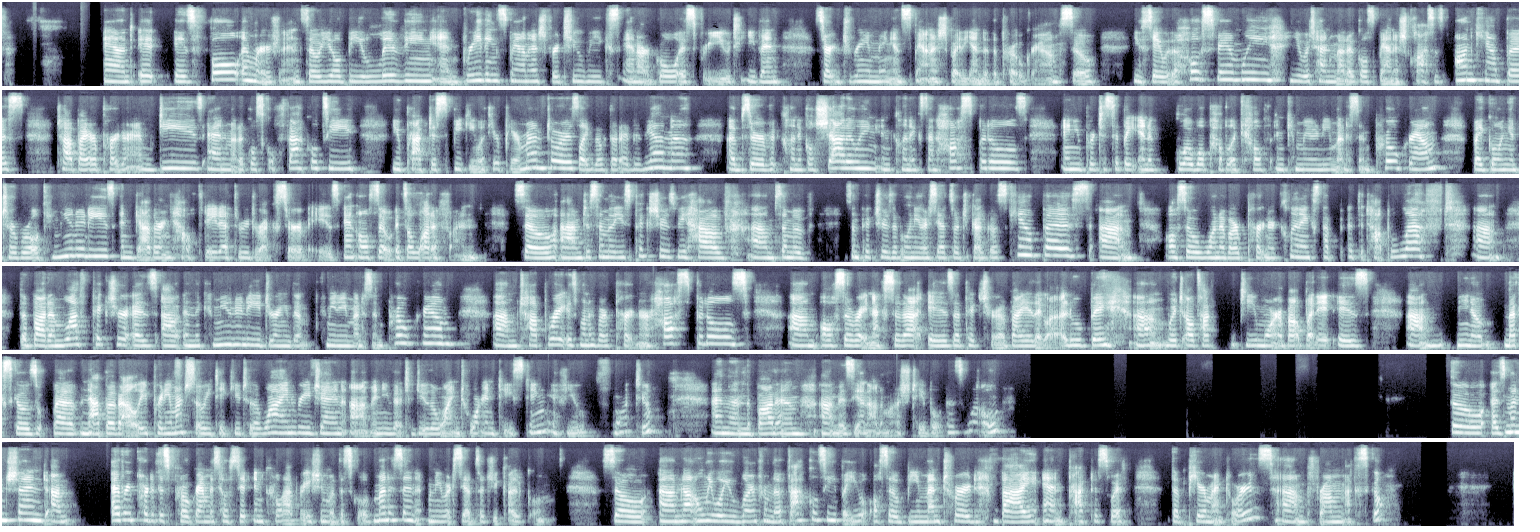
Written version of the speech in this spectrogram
And it is full immersion. So you'll be living and breathing Spanish for two weeks. And our goal is for you to even start dreaming in Spanish by the end of the program. So you stay with a host family, you attend medical Spanish classes on campus, taught by our partner MDs and medical school faculty. You practice speaking with your peer mentors like Dr. Viviana, observe clinical shadowing in clinics and hospitals, and you participate in a global public health and community medicine program by going into rural communities and gathering health data through direct surveys. And also, it's a lot of fun. So, um, just some of these pictures, we have um, some of some pictures of Universidad Xochicalco's campus, um, also one of our partner clinics up at the top left. Um, the bottom left picture is out in the community during the community medicine program. Um, top right is one of our partner hospitals. Um, also right next to that is a picture of Valle de Guadalupe, um, which I'll talk to you more about, but it is, um, you know, Mexico's uh, Napa Valley pretty much. So we take you to the wine region and you get to do the wine tour and tasting if you want to. And then the bottom um, is the Anatomage table as well. So as mentioned, um, every part of this program is hosted in collaboration with the School of Medicine at Universidad Xochicalco. So um, not only will you learn from the faculty, but you'll also be mentored by and practice with the peer mentors um, from Mexico.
